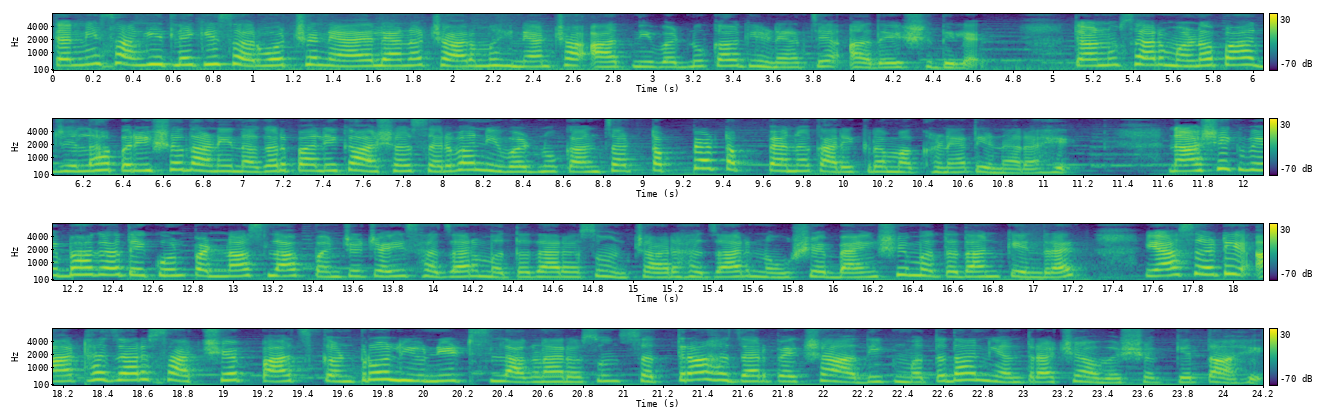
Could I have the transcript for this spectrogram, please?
त्यांनी सांगितले की सर्वोच्च न्यायालयानं चार महिन्यांच्या आत निवडणुका घेण्याचे आदेश दिले. त्यानुसार मनपा जिल्हा परिषद आणि नगरपालिका अशा सर्व निवडणुकांचा टप्प्याटप्प्यानं कार्यक्रम आखण्यात येणार आहे. नाशिक विभागात एकूण पन्नास लाख पंचेचाळीस हजार मतदार असून चार हजार नऊशे ब्याऐंशी मतदान केंद्र आहेत. यासाठी आठ हजार सातशे पाच कंट्रोल युनिट्स लागणार असून सतरा हजारपेक्षा अधिक मतदान यंत्राची आवश्यकता आहे.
